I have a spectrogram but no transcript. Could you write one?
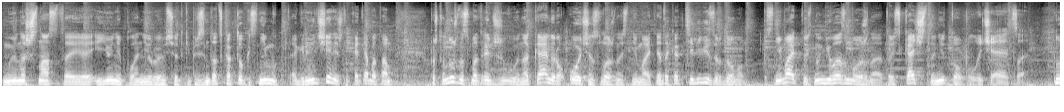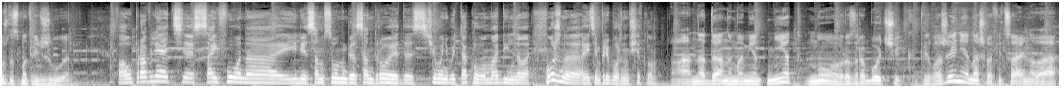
мы на 16 июня планируем все-таки презентацию. Как только снимут ограничения, что хотя бы там, потому что нужно смотреть вживую. На камеру очень сложно снимать. Это как телевизор дома снимать, то есть, ну, невозможно. То есть, качество не то получается. Нужно смотреть вживую. А управлять э, с айфона или Samsung, с андроида, с чего-нибудь такого мобильного можно этим приборным щитком? А на данный момент нет, но разработчик приложения нашего официального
